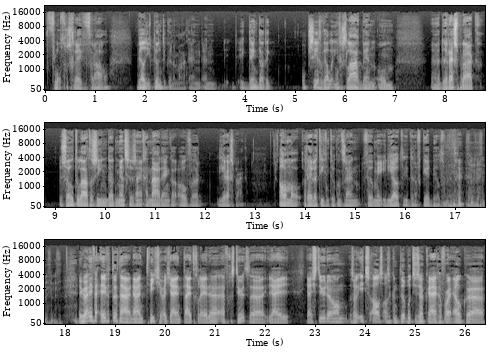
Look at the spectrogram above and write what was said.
vlot geschreven verhaal wel je punten kunnen maken. En, en ik denk dat ik op zich wel ingeslaagd ben om eh, de rechtspraak zo te laten zien dat mensen zijn gaan nadenken over die rechtspraak. Allemaal relatief natuurlijk, want er zijn veel meer idioten die er een verkeerd beeld van hebben. Ik wil even, even terug naar, naar een tweetje wat jij een tijd geleden hebt gestuurd. Eh, jij, jij stuurde van zoiets als als ik een dubbeltje zou krijgen voor elke,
